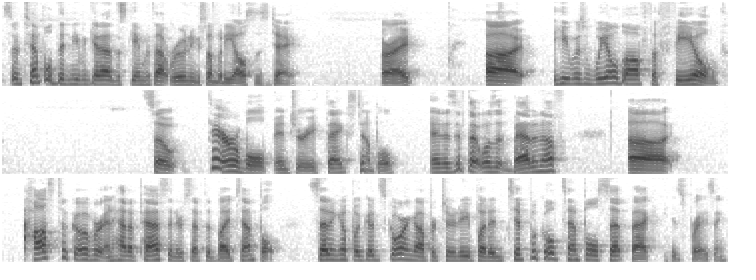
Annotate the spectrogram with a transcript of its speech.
So Temple didn't even get out of this game without ruining somebody else's day. All right, uh, he was wheeled off the field. So terrible injury. Thanks, Temple. And as if that wasn't bad enough, uh, Haas took over and had a pass intercepted by Temple, setting up a good scoring opportunity. But in typical Temple setback, his phrasing,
